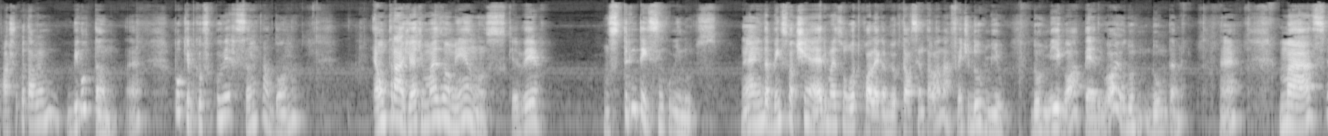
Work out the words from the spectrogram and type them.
Achou que eu tava bigotando. Né? Por quê? Porque eu fui conversando com a dona. É um trajeto de mais ou menos, quer ver? Uns 35 minutos. Né? Ainda bem que só tinha ele, mas um outro colega meu que estava sentado lá na frente dormiu. Dormia igual uma pedra, igual eu durmo, durmo também. Né? Mas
